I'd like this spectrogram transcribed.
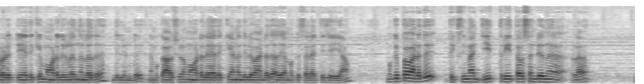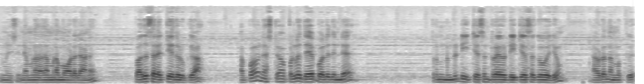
പ്രൊഡക്റ്റ് ഏതൊക്കെ മോഡലുകൾ എന്നുള്ളത് ഇതിലുണ്ട്. നമുക്ക് ആവശ്യമുള്ള മോഡൽ ഏതൊക്കെയാണ് ഇതിൽ വേണ്ടത് അത് നമുക്ക് സെലക്ട് ചെയ്യാം. നമുക്കിപ്പോൾ വേണ്ടത് പിക്സിമ ജി ത്രീ തൗസൻഡ് എന്നുള്ള നമ്മളെ നമ്മുടെ മോഡലാണ് അപ്പോൾ അത് സെലക്ട് ചെയ്ത് കൊടുക്കുക. അപ്പോൾ നെക്സ്റ്റ് ഓപ്പണിൽ ഇതേപോലെ ഇതിന്റെ പ്രിന്റിന്റെ ഡീറ്റെയിൽസും ഡ്രൈവർ ഡീറ്റെയിൽസൊക്കെ വരും. അവിടെ നമുക്ക്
